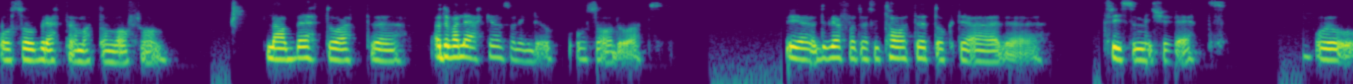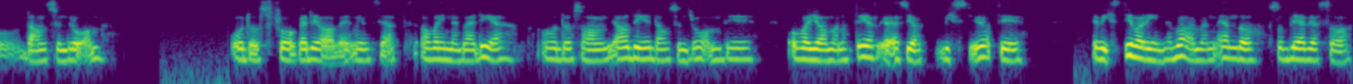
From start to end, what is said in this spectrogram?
och så berättade de att de var från labbet och att eh, ja, det var läkaren som ringde upp och sa då att vi, vi har fått resultatet och det är eh, trisomi 21 och Downs syndrom. Och då frågade jag, minns jag, att, ja, vad innebär det? Och då sa hon, ja det är Downs syndrom. Det, och vad gör man åt det? Alltså jag visste ju att det, jag visste ju vad det innebar men ändå så blev jag så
